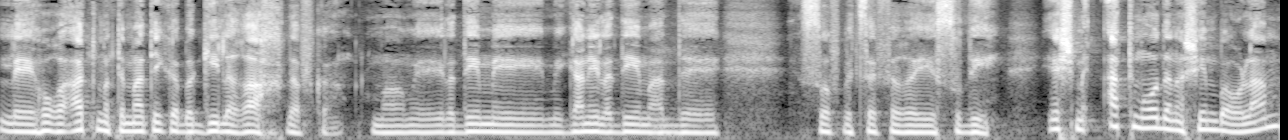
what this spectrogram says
להוראת מתמטיקה בגיל הרך דווקא. כלומר, מילדים, מגן ילדים עד אה, סוף בית ספר אה, יסודי. יש מעט מאוד אנשים בעולם,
